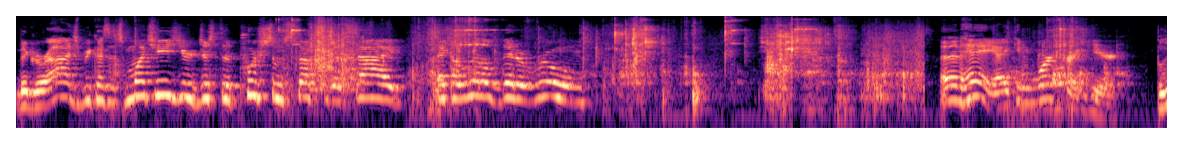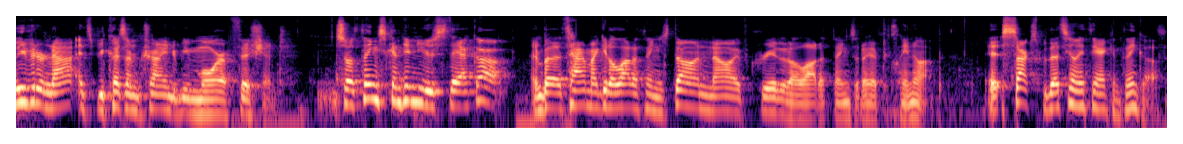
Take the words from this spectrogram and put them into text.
The garage because it's much easier just to push some stuff to the side, make a little bit of room. And then hey, I can work right here. Believe it or not, it's because I'm trying to be more efficient. So things continue to stack up, and by the time I get a lot of things done, now I've created a lot of things that I have to clean up. It sucks, but that's the only thing I can think of.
